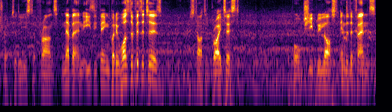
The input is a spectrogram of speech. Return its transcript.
Trip to the east of France, never an easy thing, but it was the visitors who started brightest. The ball cheaply lost in the defence.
